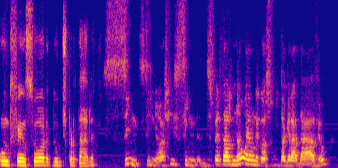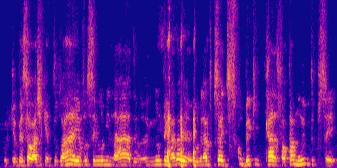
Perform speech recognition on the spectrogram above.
um, defensor do despertar? Sim, sim, eu acho que sim. Despertar não é um negócio muito agradável, porque o pessoal acha que é tudo, ah, eu vou ser iluminado, não tem nada a ver. iluminado só é descobrir que, cara, falta muito para você,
